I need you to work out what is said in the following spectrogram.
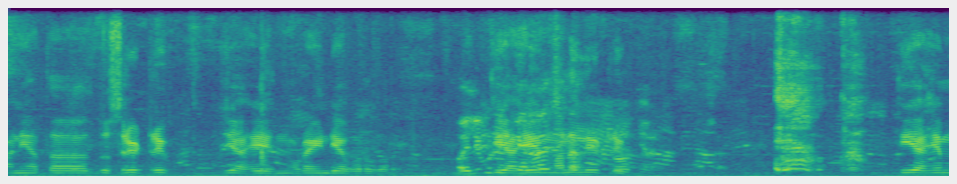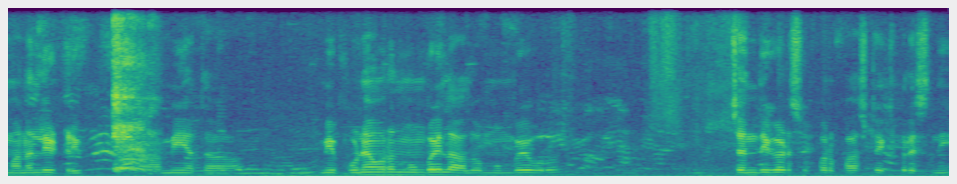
आणि आता दुसरी ट्रिप जी आहे नोडा इंडिया बरोबर ती आहे मनाली ट्रिप ती आहे मनाली ट्रिप आम्ही आता मी पुण्यावरून मुंबईला आलो मुंबईवरून चंदीगड सुपरफास्ट एक्सप्रेसनी.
